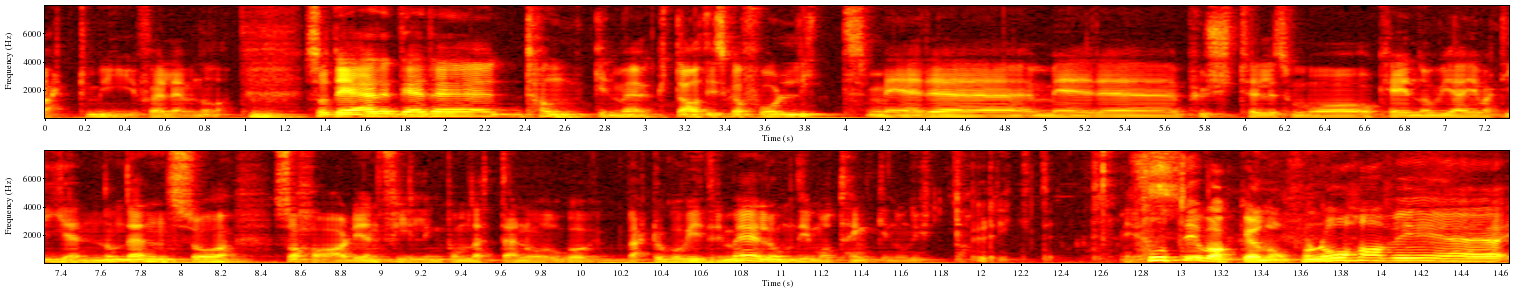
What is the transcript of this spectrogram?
verdt mye for elevene. Da. Så det er, det er tanken med økta, at de skal få litt mer, mer push til liksom å Ok, når vi har vært igjennom den, så, så har de en feeling på om dette er noe verdt å gå videre med, eller om de må tenke noe nytt. Da. Riktig. Yes. Fot i bakken nå, for nå har vi eh,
